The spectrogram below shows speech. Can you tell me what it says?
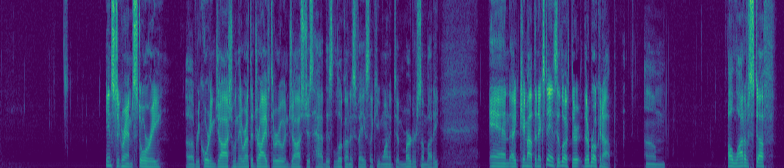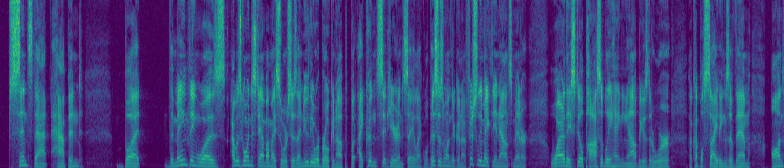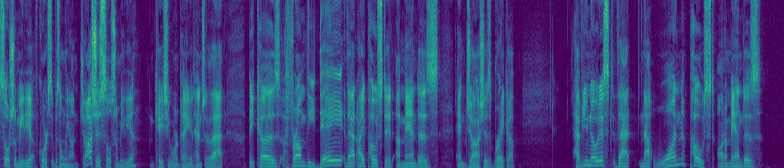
Instagram story of recording Josh when they were at the drive-through, and Josh just had this look on his face like he wanted to murder somebody. And I came out the next day and said, "Look, they're they're broken up." Um, a lot of stuff since that happened, but the main thing was I was going to stand by my sources. I knew they were broken up, but I couldn't sit here and say like, well, this is when they're going to officially make the announcement or why are they still possibly hanging out because there were a couple sightings of them on social media. Of course, it was only on Josh's social media in case you weren't paying attention to that because from the day that I posted Amanda's and Josh's breakup, have you noticed that not one post on Amanda's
